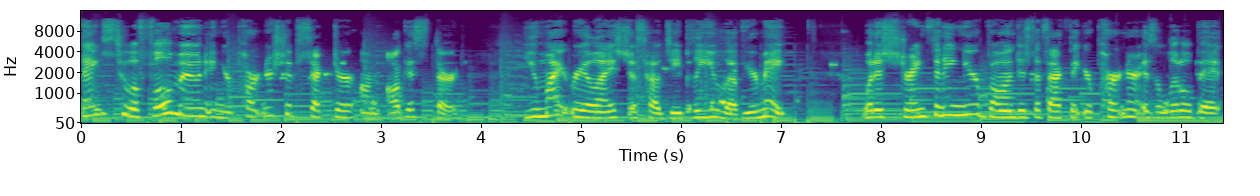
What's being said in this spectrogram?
Thanks to a full moon in your partnership sector on August 3rd, you might realize just how deeply you love your mate. What is strengthening your bond is the fact that your partner is a little bit,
